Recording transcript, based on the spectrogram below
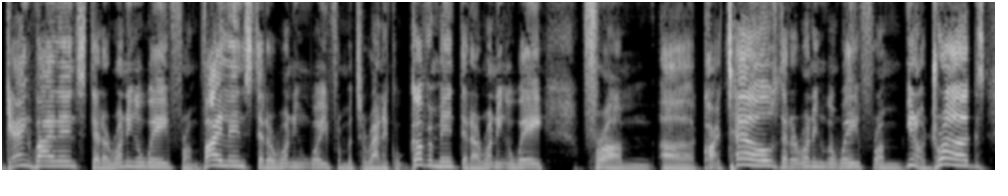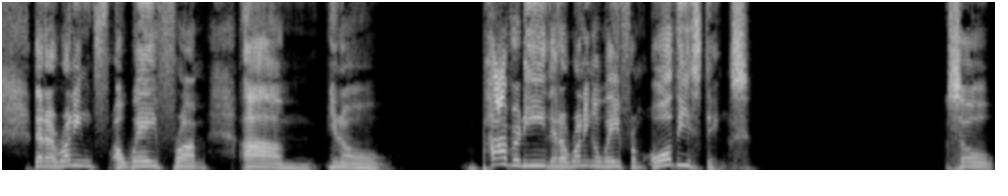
gang violence, that are running away from violence, that are running away from a tyrannical government, that are running away from uh, cartels, that are running away from you know drugs, that are running f- away from um, you know poverty, that are running away from all these things. So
